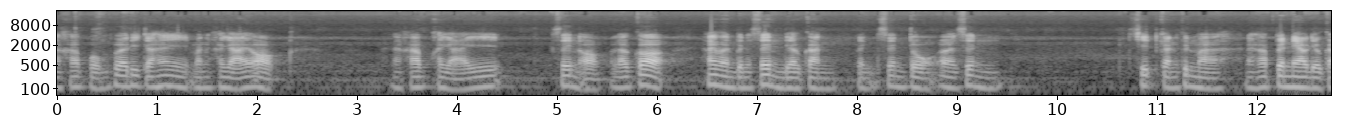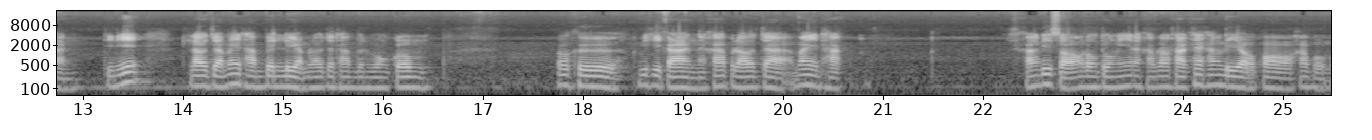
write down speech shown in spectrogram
นะครับ ผมเพื่อที่จะให้มันขยายออกนะครับ ขยาย เส้นออก แล้วก็ให้มันเป็นเส้นเดียวกัน เป็นเส้นตรง เออเส้นชิดกันขึ้นมานะครับ เป็นแนวเดียวกัน ทีนี้เราจะไม่ทำเป็นเหลี่ยม เราจะทำเป็นวงกลม ก็คือวิธีการนะครับ เราจะไม่ถัก ครั้งที่สองลงตรงนี้นะครับ เราถักแค่ครั้งเดียวพอครับผม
